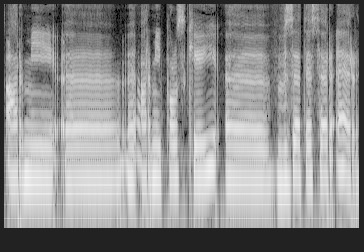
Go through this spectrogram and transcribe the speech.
armii, e, armii polskiej e, w ZSRR.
